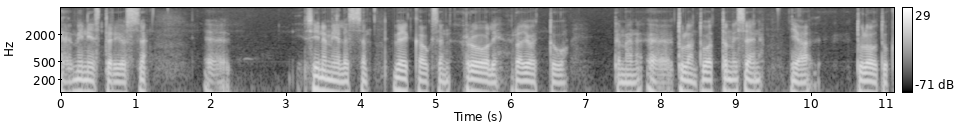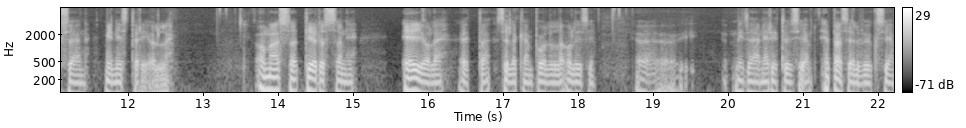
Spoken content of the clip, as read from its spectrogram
eh, ministeriössä. Eh, siinä mielessä veikkauksen rooli rajoittuu tämän tulon tuottamiseen ja tuloutukseen ministeriölle. Omassa tiedossani ei ole, että silläkään puolella olisi mitään erityisiä epäselvyyksiä,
